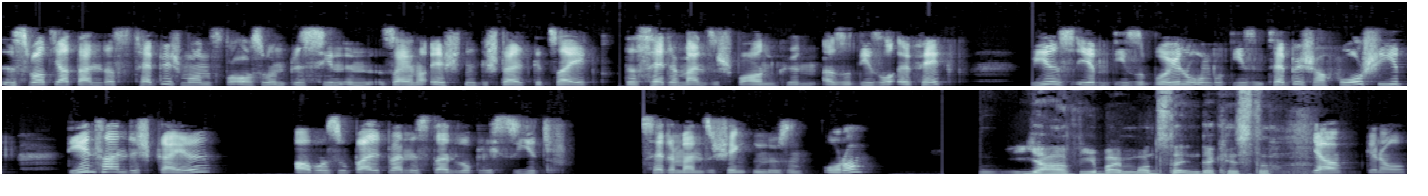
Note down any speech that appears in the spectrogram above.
es wird ja dann das Teppichmonster auch so ein bisschen in seiner echten Gestalt gezeigt. Das hätte man sich sparen können. Also dieser Effekt, wie es eben diese Beule unter diesem Teppich hervorschiebt, den fand ich geil. Aber sobald man es dann wirklich sieht, das hätte man sich schenken müssen, oder? Ja, wie beim Monster in der Kiste. Ja, genau.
